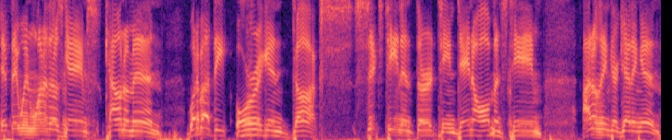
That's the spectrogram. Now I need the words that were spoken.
If they win one of those games, count them in. What about the Oregon Ducks? 16 and 13. Dana Altman's team. I don't think they're getting in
